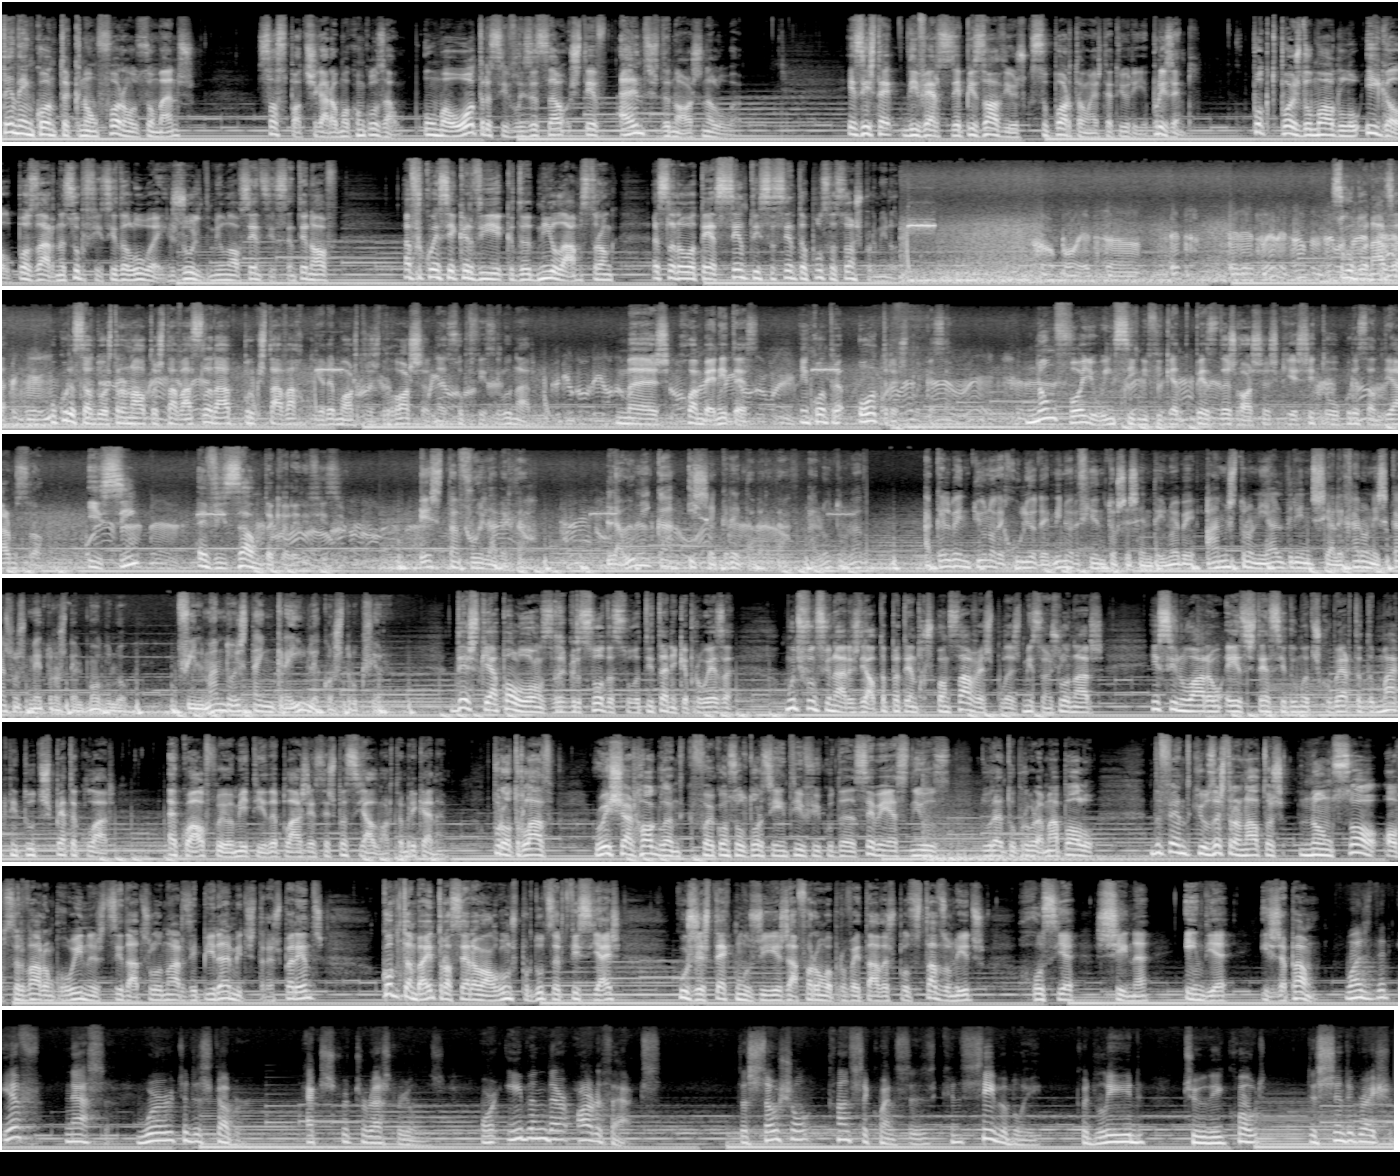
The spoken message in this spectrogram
Tendo em conta que não foram os humanos, só se pode chegar a uma conclusão. Uma outra civilização esteve antes de nós na Lua. Existem diversos episódios que suportam esta teoria. Por exemplo, pouco depois do módulo Eagle pousar na superfície da Lua em julho de 1969, a frequência cardíaca de Neil Armstrong acelerou até 160 pulsações por minuto. Segundo a NASA, o coração do astronauta estava acelerado porque estava a recolher amostras de rocha na superfície lunar. Mas Juan Benítez encontra outra explicação. Não foi o insignificante peso das rochas que excitou o coração de Armstrong, e sim a visão daquele edifício. Esta fue la verdad, la única y secreta verdad. Al otro lado, aquel 21 de julio de 1969, Armstrong y Aldrin se alejaron escasos metros del módulo, filmando esta increíble construcción. Desde que a Apollo 11 regressou da sua titânica proeza, muitos funcionários de alta patente responsáveis pelas missões lunares insinuaram a existência de uma descoberta de magnitude espetacular, a qual foi omitida pela Agência Espacial Norte-Americana. Por outro lado, Richard Hoagland, que foi consultor científico da CBS News durante o programa Apollo, defende que os astronautas não só observaram ruínas de cidades lunares e pirâmides transparentes, como também trouxeram alguns produtos artificiais cujas tecnologias já foram aproveitadas pelos Estados Unidos, Rússia, China, Índia e Japão. Was that if NASA were to discover extraterrestrials or even their artifacts, the social consequences conceivably could lead to the quote disintegration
